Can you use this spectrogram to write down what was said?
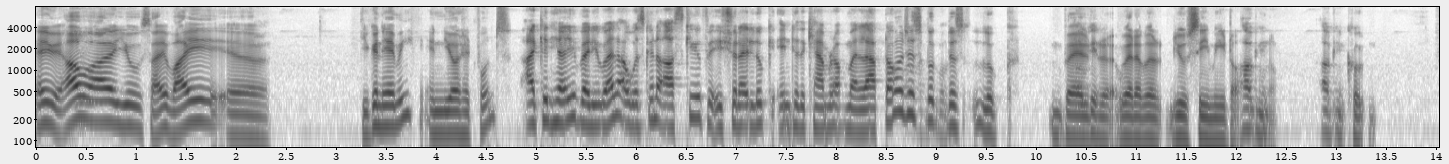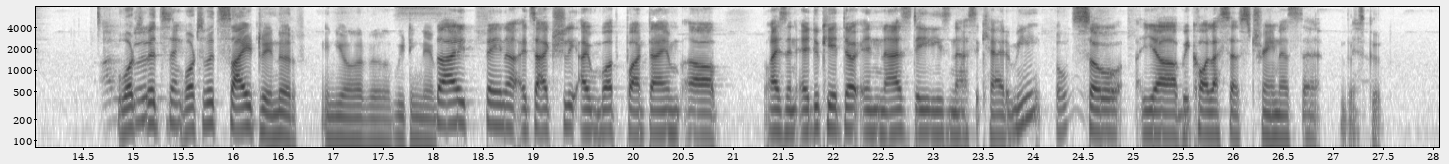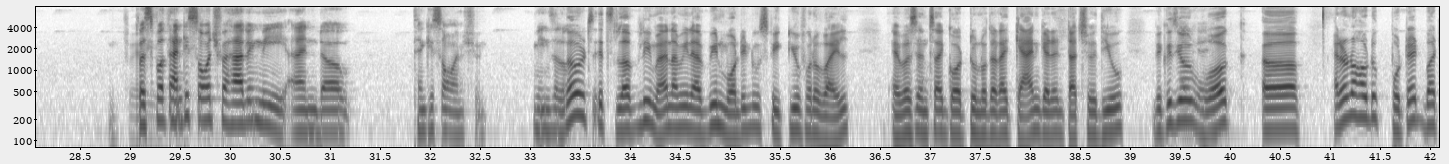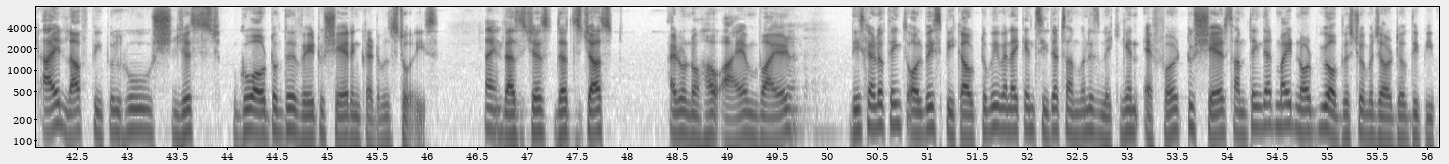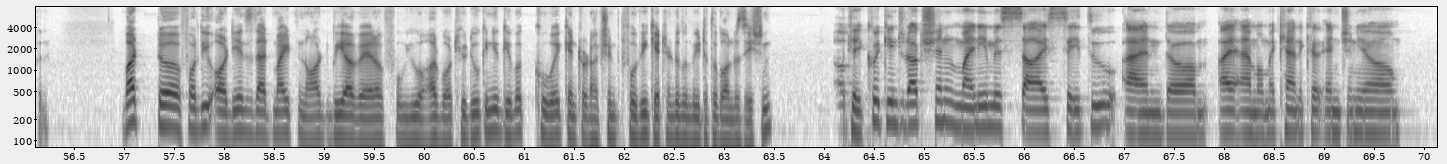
anyway, how are you, Sai? Why? Uh, you can hear me in your headphones? I can hear you very well. I was going to ask you if should I look into the camera of my laptop? No, just look. Just look where Okay. wherever you see me talk. Okay. You know. Okay, Cool. I'm What's with What's with Sai Trainer in your uh, meeting name? Side trainer. It's actually I work part time uh, as an educator in NAS Daily's NAS Academy. Oh. So yeah, we call ourselves trainers there. That's good. First of all, thank you so much for having me, and uh, thank you so much. It means a lot. No, it's it's lovely, man. I mean, I've been wanting to speak to you for a while, ever since I got to know that I can get in touch with you because your Okay. work. Uh, I don't know how to put it, but I love people who sh- just go out of their way to share incredible stories. Thank That's just that's just. I don't know how I am wired. These kind of things always speak out to me when I can see that someone is making an effort to share something that might not be obvious to a majority of the people. But uh, for the audience that might not be aware of who you are, what you do, can you give a quick introduction before we get into the meat of the conversation? Okay, quick introduction. My name is Sai Setu, and um, I am a mechanical engineer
